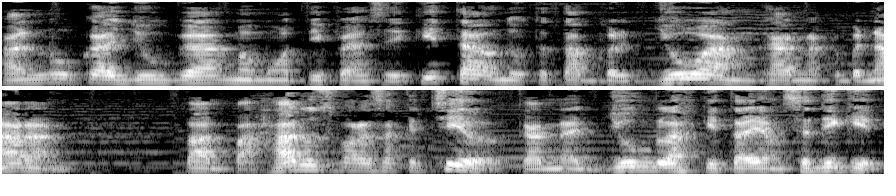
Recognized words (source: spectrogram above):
Hanukkah juga memotivasi kita untuk tetap berjuang karena kebenaran, tanpa harus merasa kecil karena jumlah kita yang sedikit.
